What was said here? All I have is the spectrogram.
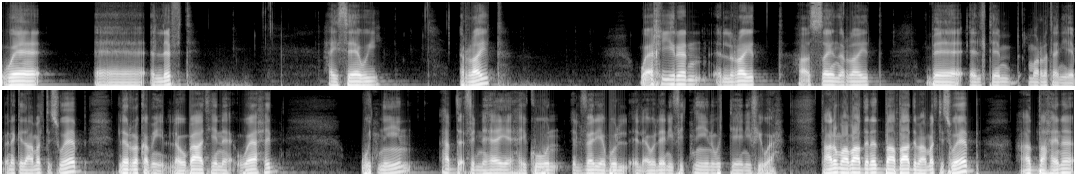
و ال left هيساوي ال right وأخيرا الرايت هاساين الرايت بالتمب مرة تانية. يبقى أنا كده عملت swap للرقمين. لو بعت هنا واحد واتنين هبدأ في النهاية هيكون ال variable الأولاني في اتنين والتاني في واحد. تعالوا مع بعض نطبع بعد ما عملت swap. هطبع هنا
